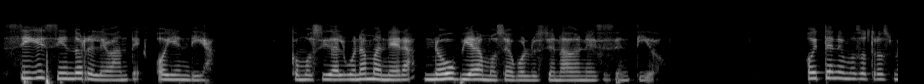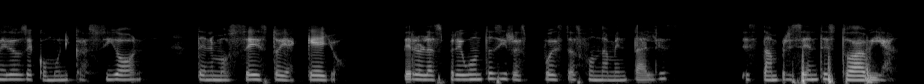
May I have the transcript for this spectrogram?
sigue siendo relevante hoy en día, como si de alguna manera no hubiéramos evolucionado en ese sentido. Hoy tenemos otros medios de comunicación, tenemos esto y aquello, pero las preguntas y respuestas fundamentales están presentes todavía.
